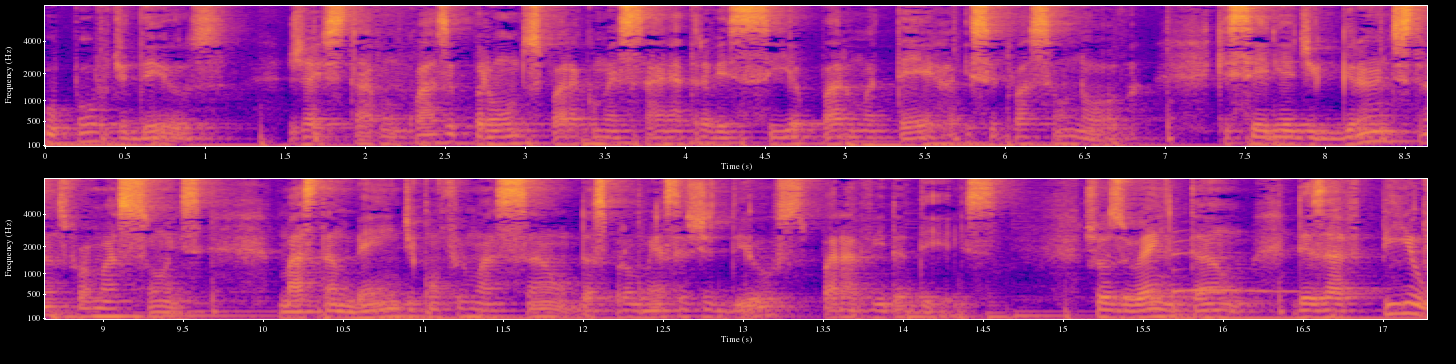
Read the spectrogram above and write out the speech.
O povo de Deus já estavam quase prontos para começarem a travessia para uma terra e situação nova, que seria de grandes transformações, mas também de confirmação das promessas de Deus para a vida deles. Josué então desafia o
